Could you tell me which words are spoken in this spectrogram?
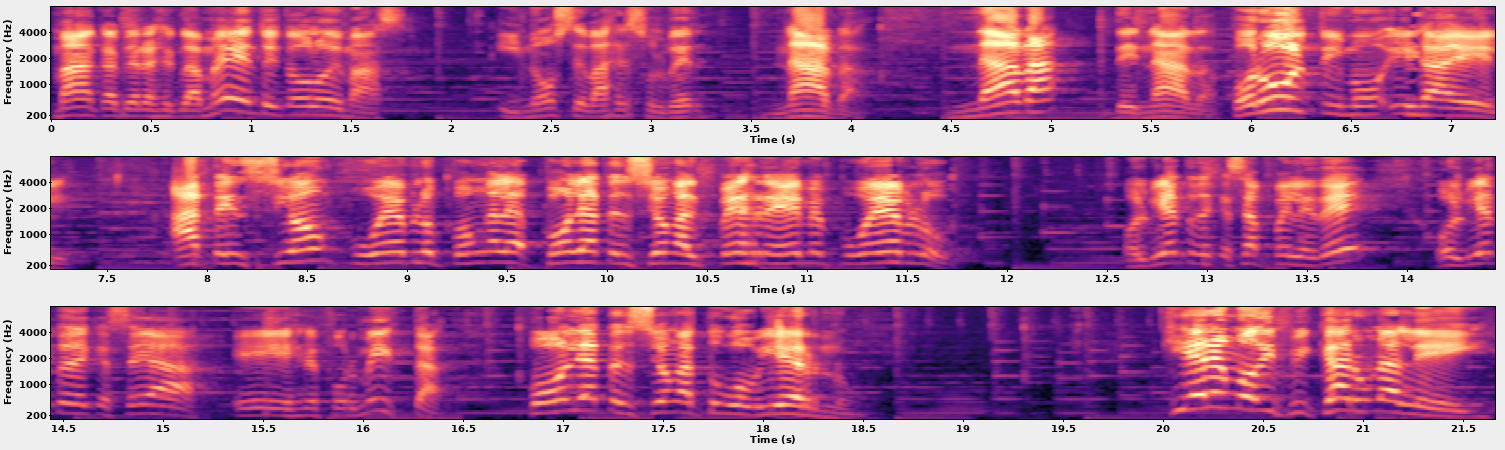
van a cambiar el reglamento y todo lo demás. Y no se va a resolver nada, nada de nada. Por último, Israel, atención pueblo, póngale, ponle atención al PRM pueblo. Olvídate de que sea PLD, olvídate de que sea eh, reformista. Ponle atención a tu gobierno. Quieren modificar una ley,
